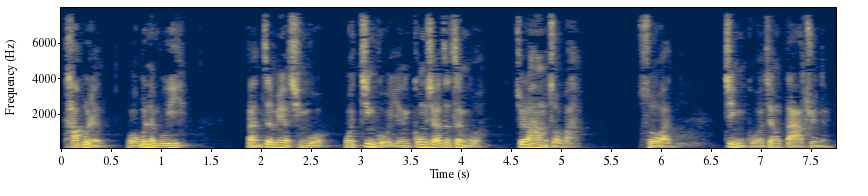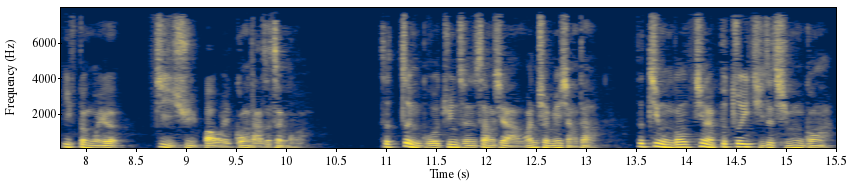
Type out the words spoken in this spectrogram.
他不能，我不能不义。反正没有秦国，我晋国也能攻下这郑国，就让他们走吧。说完，晋国将大军一分为二，继续包围攻打这郑国。这郑国君臣上下完全没想到，这晋文公竟然不追击这秦穆公啊，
